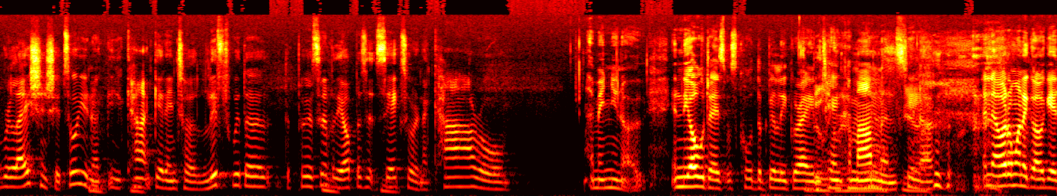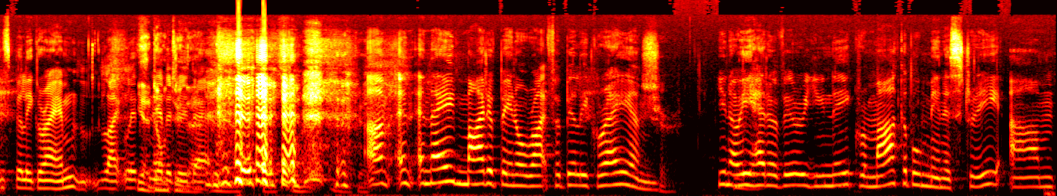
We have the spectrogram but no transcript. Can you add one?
relationships, or, you know, hmm. you can't get into a lift with a, the person of hmm. the opposite hmm. sex or in a car or I mean, you know, in the old days it was called the Billy Graham Billy Ten Graham Commandments, yeah. you know. and now I don't want to go against Billy Graham, like, let's yeah, never do, do that. that. um, and, and they might have been all right for Billy Graham. Sure. You know, he had a very unique, remarkable ministry, um,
